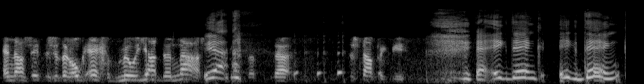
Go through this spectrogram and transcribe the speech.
en dan zitten ze er ook echt miljarden naast. Ja. Dat, dat snap ik niet. Ja, ik denk, ik denk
